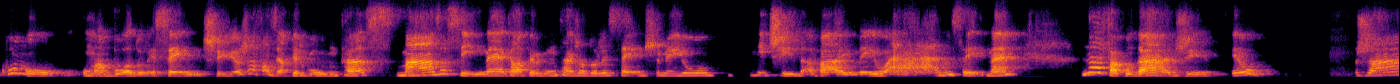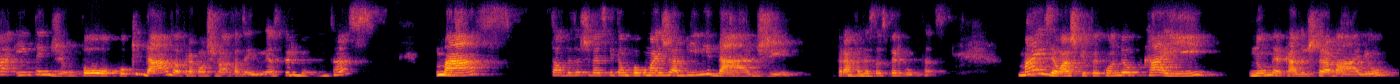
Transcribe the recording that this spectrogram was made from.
como uma boa adolescente, eu já fazia perguntas, mas assim, né? Aquela pergunta de adolescente meio metida, vai, meio, ah, não sei, né? Na faculdade, eu já entendi um pouco que dava para continuar fazendo minhas perguntas, mas talvez eu tivesse que ter um pouco mais de habilidade para uhum. fazer essas perguntas. Mas eu acho que foi quando eu caí no mercado de trabalho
